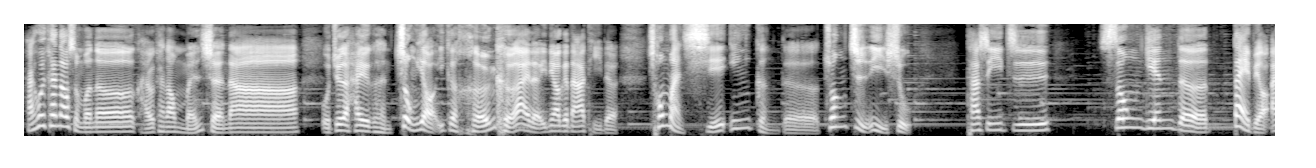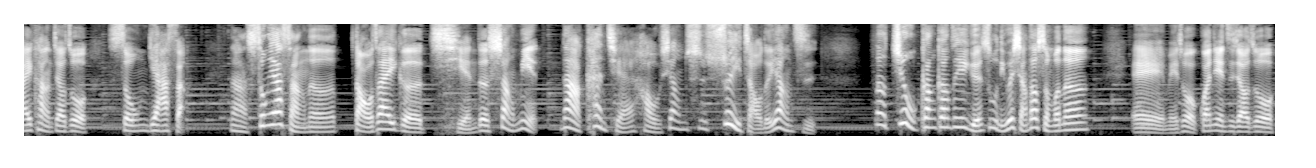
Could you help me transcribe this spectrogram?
还会看到什么呢？还会看到门神啊！我觉得还有一个很重要、一个很可爱的，一定要跟大家提的，充满谐音梗的装置艺术。它是一只松烟的代表 icon，叫做松鸭嗓。那松鸭嗓呢，倒在一个钱的上面，那看起来好像是睡着的样子。那就刚刚这些元素，你会想到什么呢？哎，没错，关键字叫做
